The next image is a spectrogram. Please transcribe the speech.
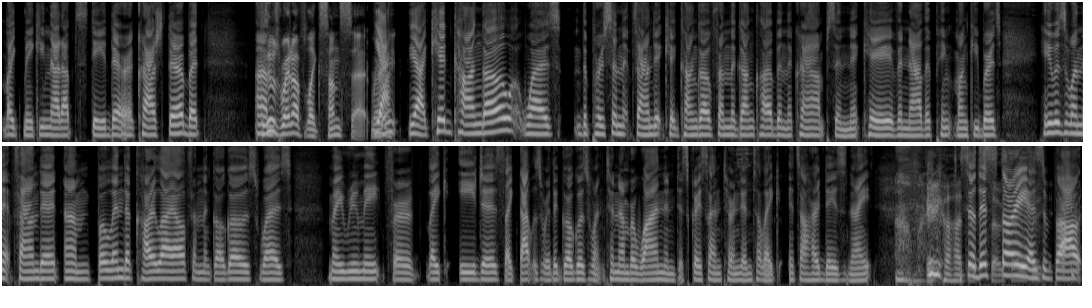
like making that up, stayed there or crashed there, but 'Cause it was right off like Sunset, um, yeah, right? yeah. Kid Congo was the person that founded Kid Congo from the Gun Club and the Cramps and Nick Cave and now the Pink Monkey Birds. He was the one that found it. Um, Belinda Carlisle from the Go Go's was my roommate for like ages. Like that was where the Go Go's went to number one, and Disgraceland turned into like It's a Hard Day's Night. Oh my god! So this so story crazy. is about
